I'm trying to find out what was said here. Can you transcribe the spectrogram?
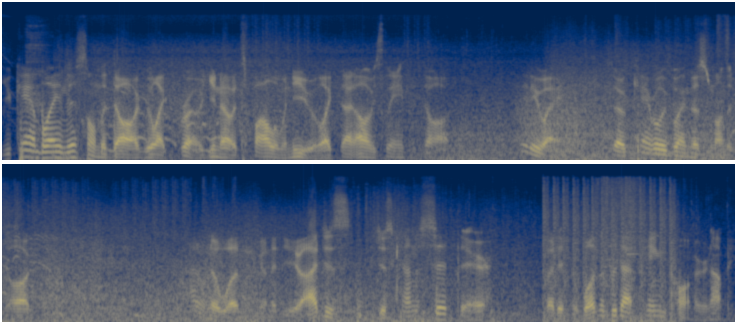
You can't blame this on the dog. You're like, bro, you know, it's following you. Like, that obviously ain't the dog. Anyway, so can't really blame this one on the dog. I don't know what I'm gonna do. I just, just kind of sit there. But if it wasn't for that ping pong, or not ping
